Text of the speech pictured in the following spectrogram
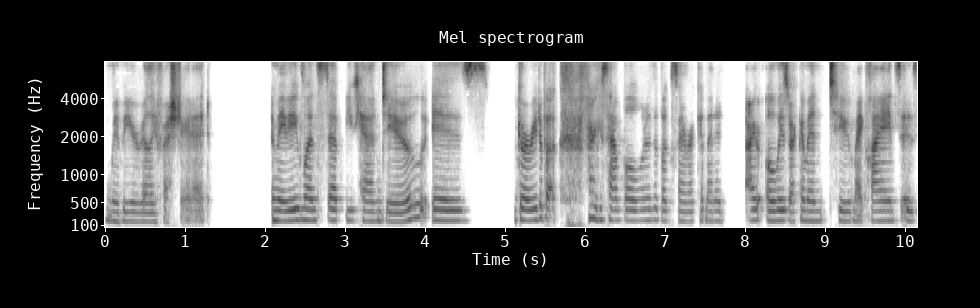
Maybe you're really frustrated. Maybe one step you can do is go read a book. For example, one of the books I recommended, I always recommend to my clients is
